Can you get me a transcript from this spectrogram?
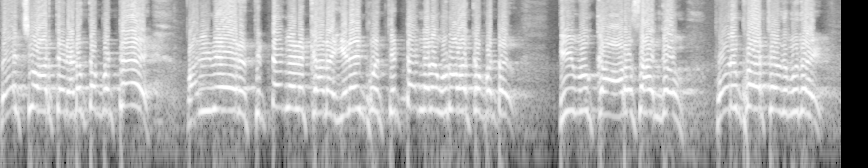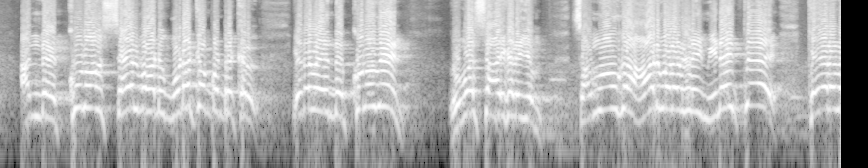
பேச்சுவார்த்தை நடத்தப்பட்டு பல்வேறு திட்டங்களுக்கான இணைப்பு திட்டங்கள் உருவாக்கப்பட்டது. திமுக அரசாங்கம் பொறுப்பேற்றது முதல் அந்த குழு செயல்பாடு முடக்கப்பட்டிருக்கிறது. எனவே இந்த குழுவில் விவசாயிகளையும் சமூக ஆர்வலர்களையும் இணைத்து கேரள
